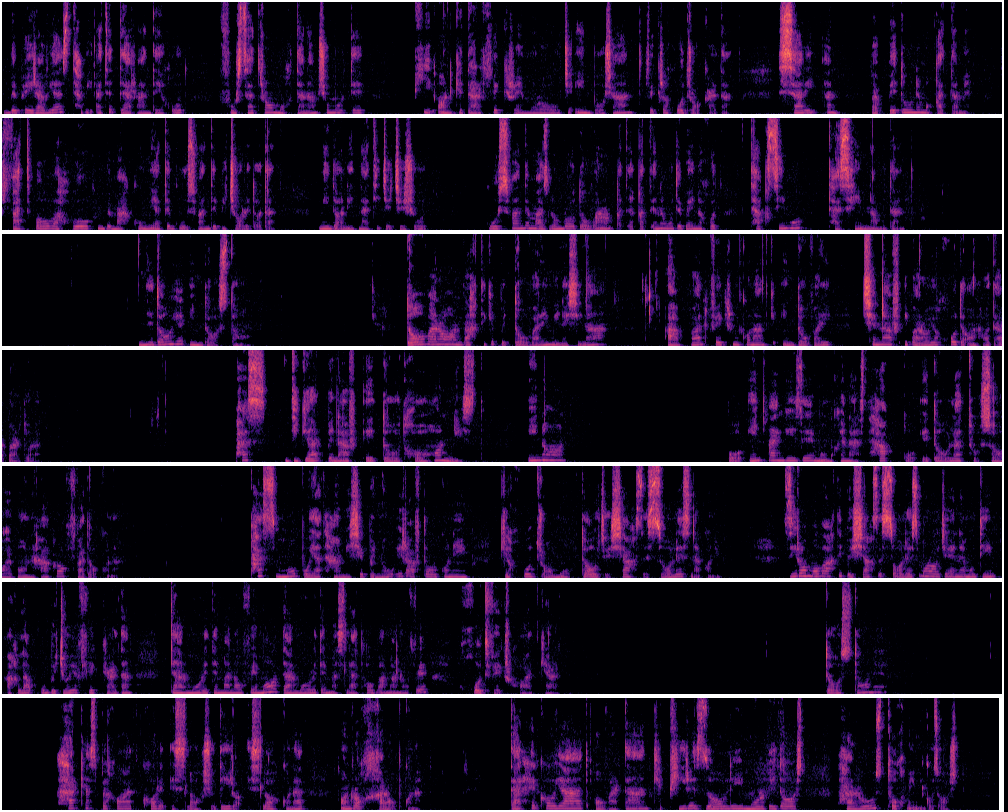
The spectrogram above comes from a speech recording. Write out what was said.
به پیروی از طبیعت درنده خود فرصت را مختنم شمرده بی آنکه در فکر مراجعین باشند فکر خود را کردند. سریعا و بدون مقدمه فتوا و حکم به محکومیت گوسفند بیچاره دادند. می‌دانید نتیجه چه شد؟ گوسفند مظلوم را داوران قطع قطع نموده بین خود تقسیم و تسهیم نمودند. ندای این داستان. داوران وقتی که به داوری می نشینند اول فکر می کنند که این داوری چه نفعی برای خود آنها در بر دارد. پس دیگر به نفع دادخواهان نیست. اینان با این انگیزه ممکن است حق و عدالت و صاحبان حق را فدا کنند. پس ما باید همیشه به نوعی رفتار کنیم که خود را محتاج شخص سالس نکنیم. زیرا ما وقتی به شخص سالس مراجعه نمودیم اغلب او به جای فکر کردن در مورد منافع ما در مورد مسلحت ها و منافع خود فکر خواهد کرد. داستان هر کس بخواهد کار اصلاح شده ای را اصلاح کند آن را خراب کند. در حکایت آوردند که پیر زالی مرغی داشت هر روز تخمی میگذاشت.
